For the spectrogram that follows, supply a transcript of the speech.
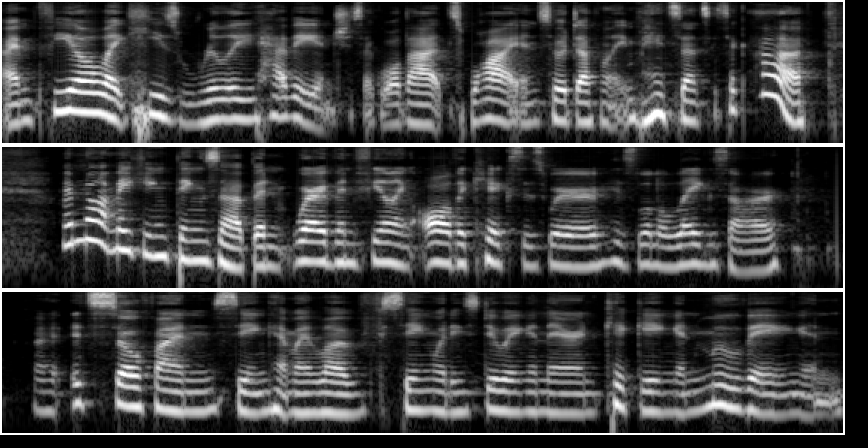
I'm feel like he's really heavy and she's like, "Well, that's why." And so it definitely made sense. It's like, "Ah, I'm not making things up and where I've been feeling all the kicks is where his little legs are." But it's so fun seeing him. I love seeing what he's doing in there and kicking and moving and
